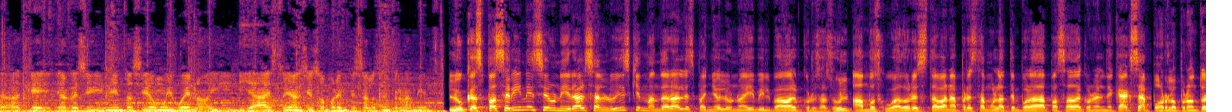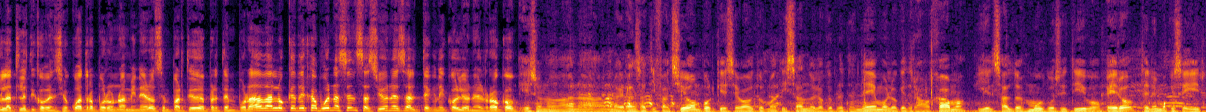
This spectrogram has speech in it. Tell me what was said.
La verdad que el recibimiento ha sido muy bueno y ya estoy ansioso por empezar los entrenamientos. Lucas Pacerini se unirá al San Luis, quien mandará al español Unai Bilbao al Cruz Azul. Ambos jugadores estaban a préstamo la temporada pasada con el Necaxa. Por lo pronto, el Atlético venció 4 por 1 a Mineros en partido de pretemporada, lo que deja buenas sensaciones al técnico Leonel Rocco. Eso nos da una, una gran satisfacción porque se va automatizando lo que pretendemos, lo que trabajamos y el saldo es muy positivo, pero tenemos que seguir,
